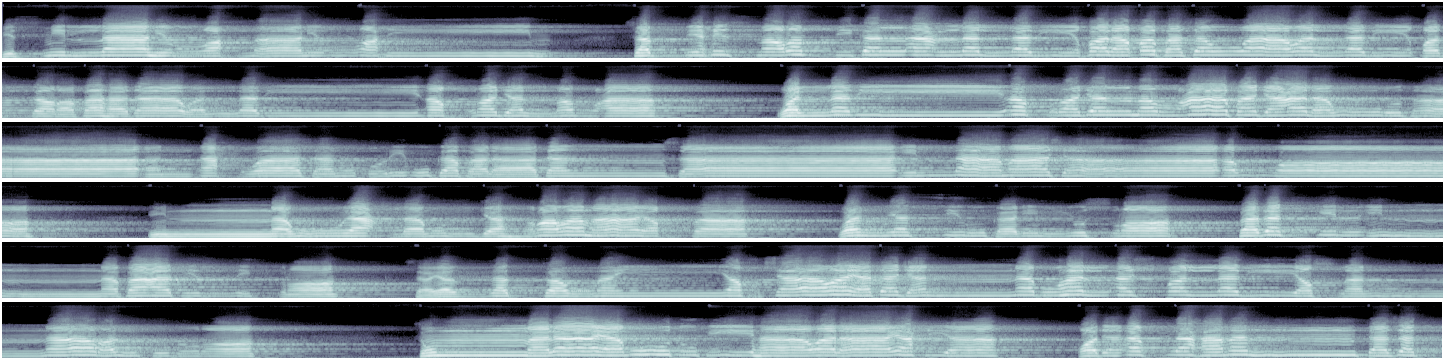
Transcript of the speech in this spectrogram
بسم الله الرحمن الرحيم. سبح اسم ربك الأعلى الذي خلق فسوى والذي قدر فهدى والذي أخرج المرعى والذي أخرج المرعى فجعله غثاء أحوى سنقرئك فلا تنسى إلا ما شاء الله. إنه يعلم الجهر وما يخفى ونيسرك لليسرى. فذكر إن نفعت الذكرى سيذكر من يخشى ويتجنبها الأشقى الذي يصلى النار الكبرى. ثم لا يموت فيها ولا يحيا. قد أفلح من تزكى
